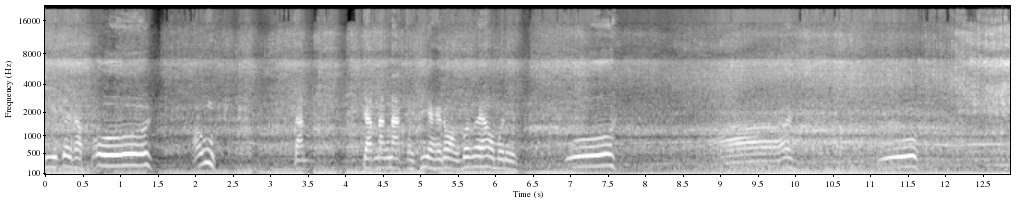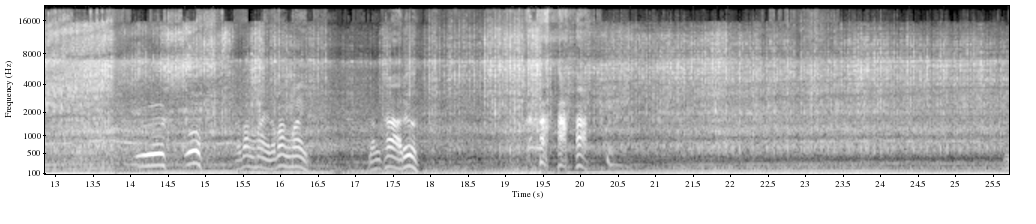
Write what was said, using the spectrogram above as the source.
ดีดเลยครับ โอ้ยเอาจัดจัดหนักๆให้พี่ให้น้องเบิ้งเลยเฮ้ามือนี้โอ้ยตายโอ้ยเออโอ้ระวังไหมระวังไมหลังค่าเด้อเอ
